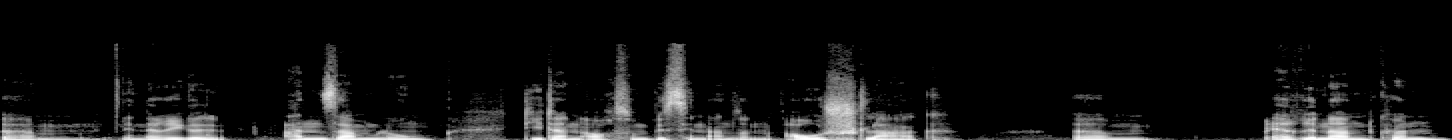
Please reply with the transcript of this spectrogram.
ähm, in der Regel Ansammlungen, die dann auch so ein bisschen an so einen Ausschlag ähm, erinnern können.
